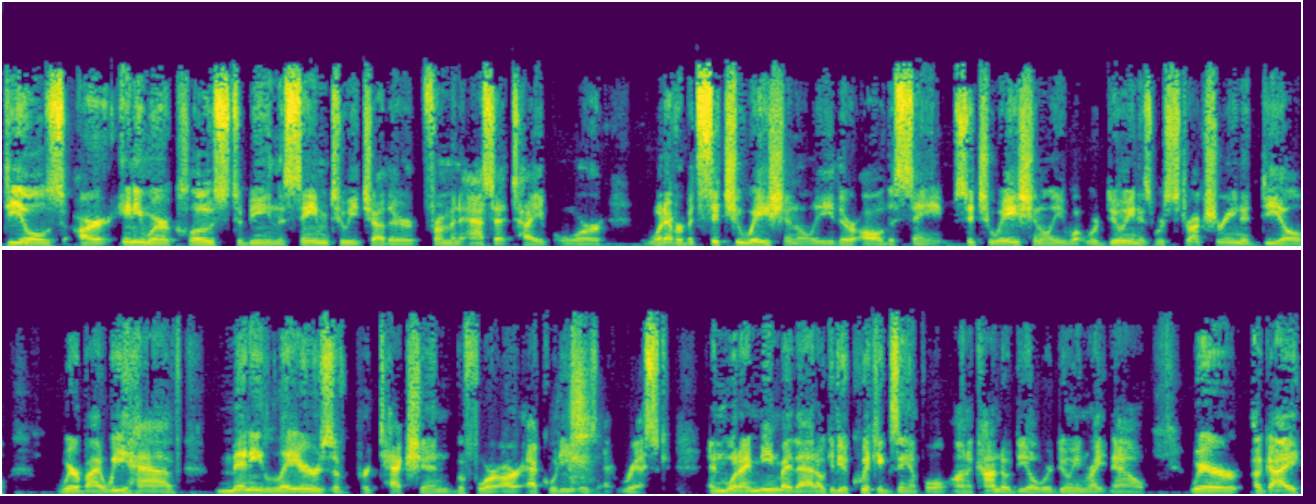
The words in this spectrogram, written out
deals are anywhere close to being the same to each other from an asset type or whatever, but situationally, they're all the same. Situationally, what we're doing is we're structuring a deal whereby we have many layers of protection before our equity is at risk. And what I mean by that, I'll give you a quick example on a condo deal we're doing right now where a guy,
